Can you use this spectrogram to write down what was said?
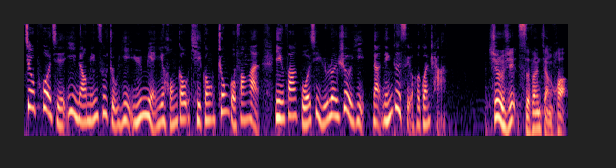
就破解疫苗民族主义与免疫鸿沟提供中国方案，引发国际舆论热议。那您对此有何观察？习主席此番讲话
